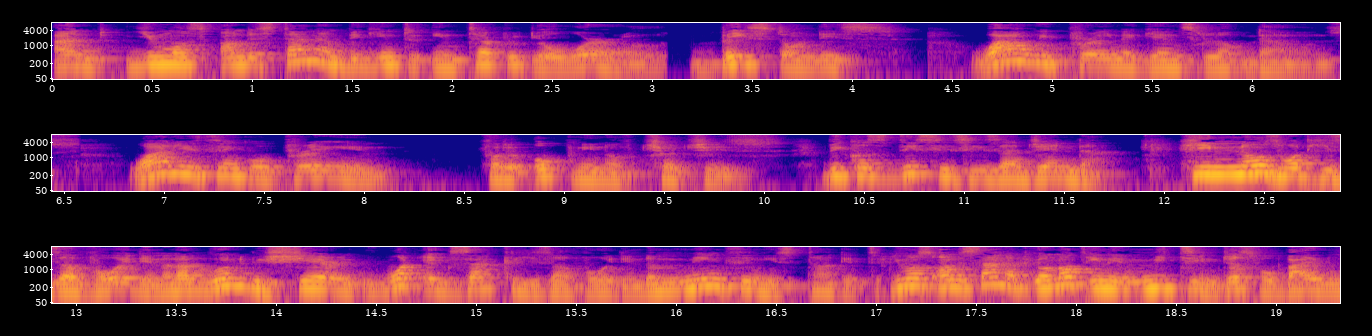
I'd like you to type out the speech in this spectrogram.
and you must understand and begin to interpret your world based on this. Why are we praying against lockdowns? Why do you think we're praying for the opening of churches? Because this is his agenda. He knows what he's avoiding, and I'm going to be sharing what exactly he's avoiding. The main thing is targeting. You must understand that you're not in a meeting just for Bible,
